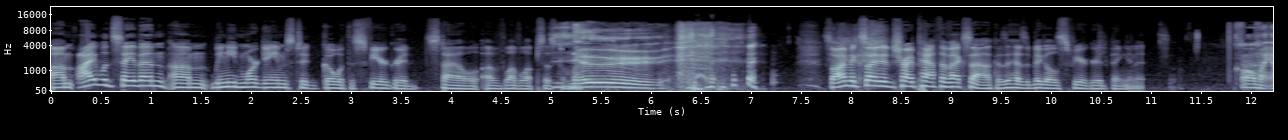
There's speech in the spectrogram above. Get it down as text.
Um, I would say then um, we need more games to go with the sphere grid style of level up system. No. So I'm excited to try Path of Exile because it has a big old sphere grid thing in it. So. Oh my!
